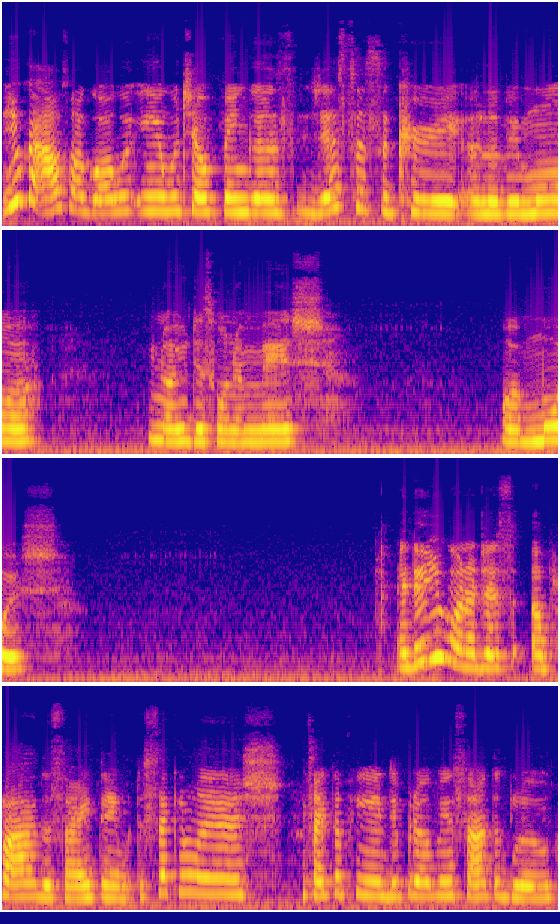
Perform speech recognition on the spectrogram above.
You can also go in with your fingers just to secure it a little bit more. You know you just want to mesh or mush and then you're gonna just apply the same thing with the second lash. Take the pen dip it over inside the glue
